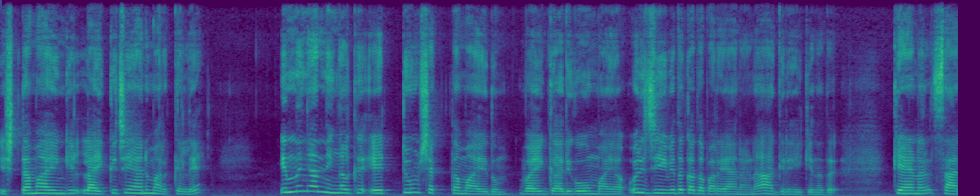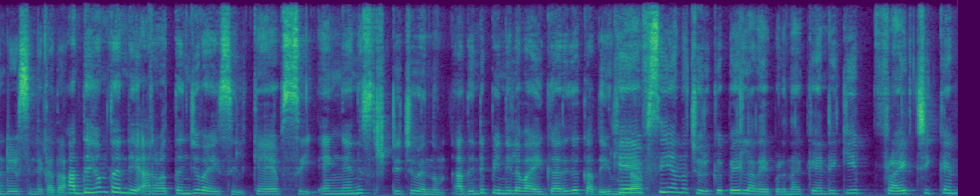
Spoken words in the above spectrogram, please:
ഇഷ്ടമായെങ്കിൽ ലൈക്ക് ചെയ്യാനും മറക്കല്ലേ? ഇന്ന് ഞാൻ നിങ്ങൾക്ക് ഏറ്റവും ശക്തമായതും വൈകാരികവുമായ ഒരു ജീവിത കഥ പറയാനാണ് ആഗ്രഹിക്കുന്നത്. കേണൽ സാൻഡേഴ്സിന്റെ കഥ. അദ്ദേഹം തന്റെ അറുപത്തഞ്ച് വയസ്സിൽ കെ എഫ് സി എങ്ങനെ സൃഷ്ടിച്ചുവെന്നും അതിന്റെ പിന്നിലെ വൈകാരിക കഥയും കെ എഫ് സി എന്ന ചുരുക്കപ്പേരിൽ അറിയപ്പെടുന്ന കെൻഡിക്കി ഫ്രൈഡ് ചിക്കൻ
